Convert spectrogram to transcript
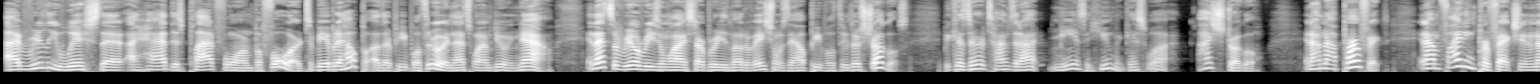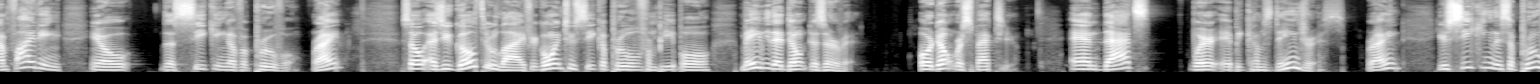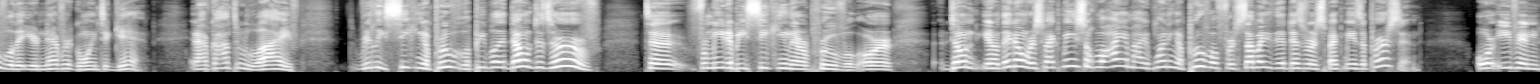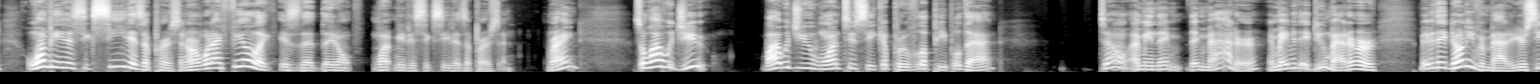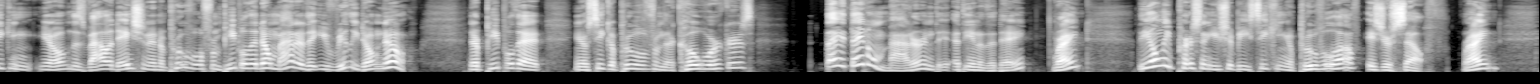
I really wish that I had this platform before to be able to help other people through it. And that's what I'm doing now. And that's the real reason why I started Breathe Motivation was to help people through their struggles. Because there are times that I, me as a human, guess what? I struggle and I'm not perfect. And I'm fighting perfection and I'm fighting, you know, the seeking of approval, right? So as you go through life, you're going to seek approval from people maybe that don't deserve it or don't respect you. And that's where it becomes dangerous, right? You're seeking this approval that you're never going to get. And I've gone through life really seeking approval of people that don't deserve to for me to be seeking their approval or don't you know they don't respect me. So why am i wanting approval for somebody that doesn't respect me as a person? Or even want me to succeed as a person or what i feel like is that they don't want me to succeed as a person right? So why would you? Why would you want to seek approval of people that don't. I mean, they they matter, and maybe they do matter, or maybe they don't even matter. You're seeking, you know, this validation and approval from people that don't matter that you really don't know. There are people that you know seek approval from their coworkers. They they don't matter the, at the end of the day, right? The only person you should be seeking approval of is yourself, right?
